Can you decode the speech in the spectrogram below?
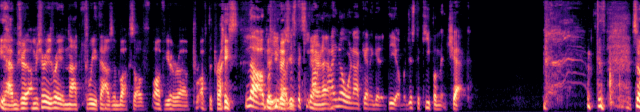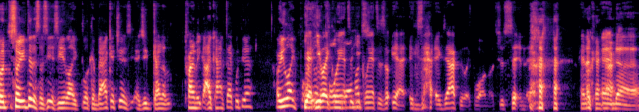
Yeah, I'm sure. I'm sure he's ready to knock three thousand bucks off off your uh, off the price. No, but you know, just to keep. I. I know we're not going to get a deal, but just to keep him in check. So, so you did this. Is he, is he like looking back at you? Is, is he kind of trying to make eye contact with you? Are you like? Yeah, you he like glances. He glances. Yeah, exactly. Exactly like walnuts, just sitting there. And Okay, and uh,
